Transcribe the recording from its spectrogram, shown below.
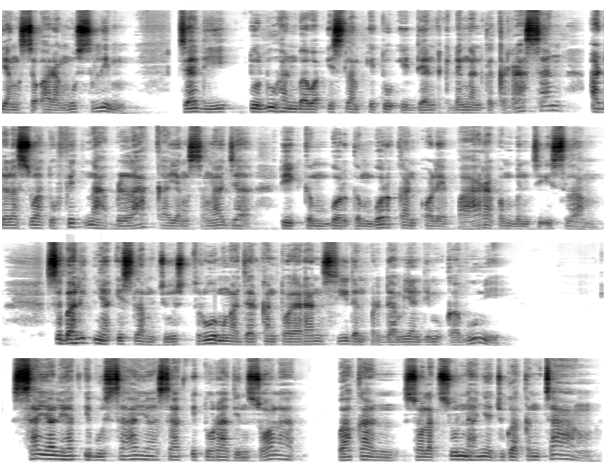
yang seorang muslim. Jadi, tuduhan bahwa Islam itu identik dengan kekerasan adalah suatu fitnah belaka yang sengaja digembor-gemborkan oleh para pembenci Islam. Sebaliknya, Islam justru mengajarkan toleransi dan perdamaian di muka bumi. Saya lihat ibu saya saat itu rajin sholat, bahkan sholat sunnahnya juga kencang,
